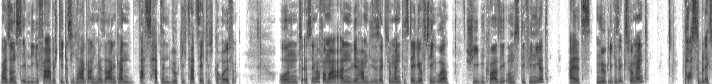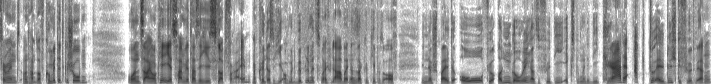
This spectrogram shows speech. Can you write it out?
weil sonst eben die Gefahr besteht, dass ich nachher gar nicht mehr sagen kann, was hat denn wirklich tatsächlich geholfen. Und jetzt nehmen wir einfach mal an, wir haben dieses Experiment des Daily auf 10 Uhr schieben quasi uns definiert als mögliches Experiment, Possible Experiment und haben es auf Committed geschoben und sagen, okay, jetzt haben wir tatsächlich Slot frei. Man könnte also hier auch mit VIP-Limit zum Beispiel arbeiten, also sagt, okay, pass auf, in der Spalte O für ongoing, also für die Experimente, die gerade aktuell durchgeführt werden,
